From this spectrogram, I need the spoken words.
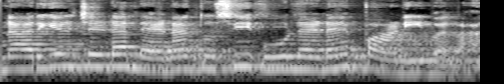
ਨਾਰੀਅਲ ਜਿਹੜਾ ਲੈਣਾ ਤੁਸੀਂ, ਉਹ ਲੈਣਾ ਹੈ ਪਾਣੀ ਵਾਲਾ।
